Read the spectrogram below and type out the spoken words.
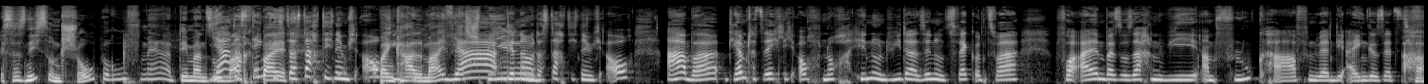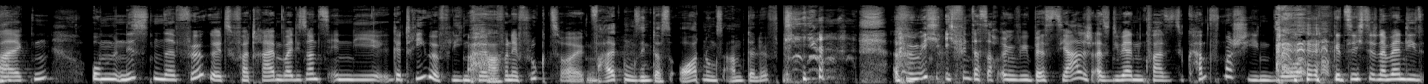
Ist das nicht so ein Showberuf mehr, den man so ja, das, macht denk bei ich, das dachte ich nämlich auch. bei Karl May Ja, genau, das dachte ich nämlich auch. Aber die haben tatsächlich auch noch hin und wieder Sinn und Zweck. Und zwar vor allem bei so Sachen wie am Flughafen werden die eingesetzt, die Falken, um nistende Vögel zu vertreiben, weil die sonst in die Getriebe fliegen können Aha. von den Flugzeugen. Falken sind das Ordnungsamt der Lüfte. Für mich, ich finde das auch irgendwie bestialisch. Also die werden quasi zu Kampfmaschinen so gezüchtet und dann werden die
